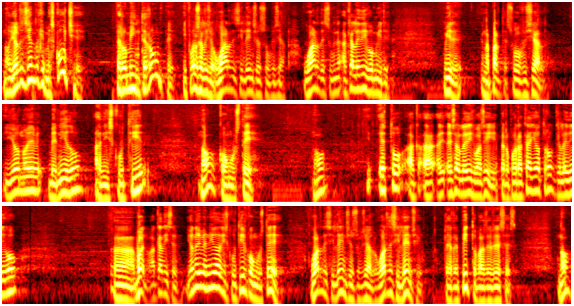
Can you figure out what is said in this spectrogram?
no, yo le diciendo que me escuche, pero me interrumpe. Y por eso le dicho, guarde silencio su oficial, guarde su... Acá le digo, mire, mire, en la parte suboficial, yo no he venido a discutir ¿no? con usted, ¿no? Esto, eso le digo así, pero por acá hay otro que le digo, ah, bueno, acá dice, yo no he venido a discutir con usted, guarde silencio social, guarde silencio. Le repito varias veces. ¿no?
